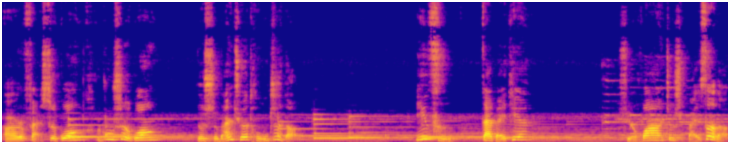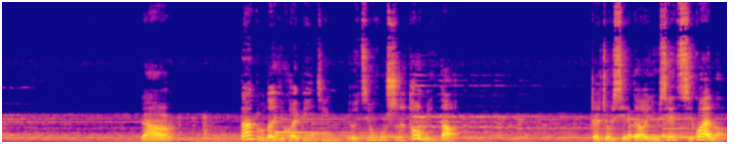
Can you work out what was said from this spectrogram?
而反射光和入射光又是完全同质的，因此在白天，雪花就是白色的。然而，单独的一块冰晶又几乎是透明的，这就显得有些奇怪了。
